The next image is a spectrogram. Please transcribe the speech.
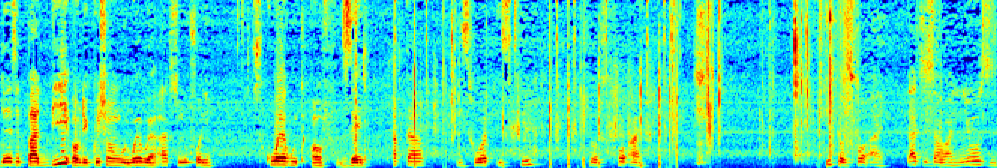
there's a part b of the question where we are asked to look for the square root of z. After is what? Is 3 plus 4i 3 plus 4i that is our new z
